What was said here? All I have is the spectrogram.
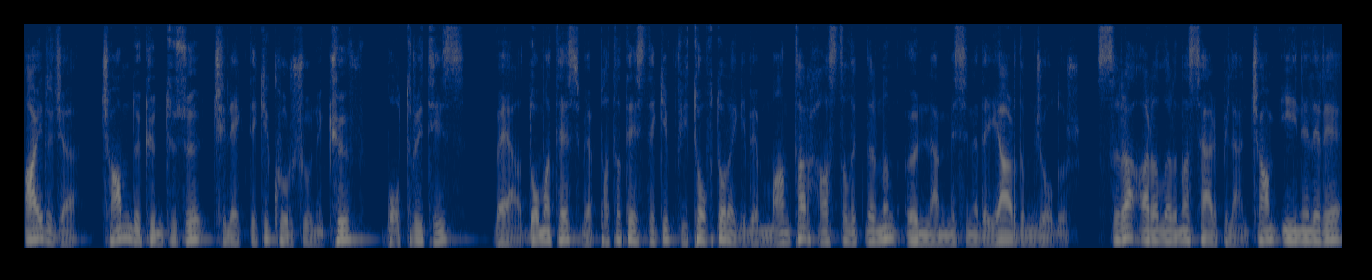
Ayrıca çam döküntüsü çilekteki kurşuni küf, botritis veya domates ve patatesteki fitoftora gibi mantar hastalıklarının önlenmesine de yardımcı olur. Sıra aralarına serpilen çam iğneleri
